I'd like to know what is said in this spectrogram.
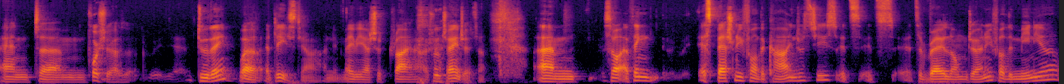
And um, Porsche has it do they? Well, at least, yeah. And maybe I should try. I should change it. So, um, so I think, especially for the car industries, it's it's it's a very long journey for the media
